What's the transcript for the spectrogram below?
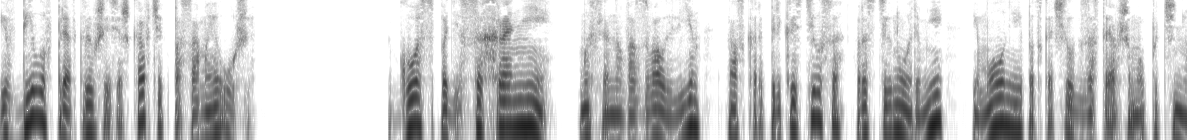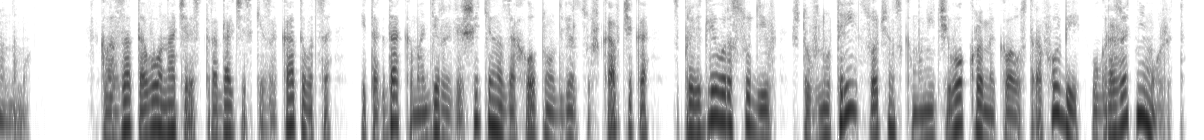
и вбила в приоткрывшийся шкафчик по самые уши. «Господи, сохрани!» — мысленно воззвал Ильин, наскоро перекрестился, расстегнул ремни и молнией подскочил к застрявшему подчиненному. Глаза того начали страдальчески закатываться, и тогда командир решительно захлопнул дверцу шкафчика, справедливо рассудив, что внутри Сочинскому ничего, кроме клаустрофобии, угрожать не может.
